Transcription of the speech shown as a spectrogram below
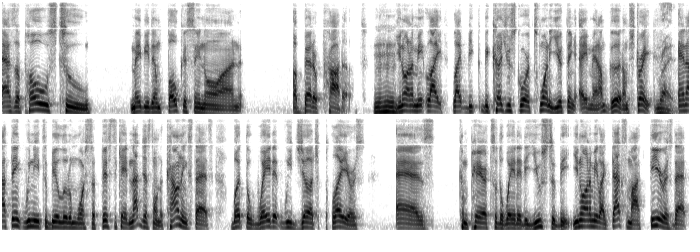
as opposed to maybe them focusing on a better product. Mm-hmm. You know what I mean? Like, like be, because you scored 20, you're thinking, hey man, I'm good, I'm straight. Right. And I think we need to be a little more sophisticated, not just on the counting stats, but the way that we judge players as compared to the way that it used to be. You know what I mean? Like that's my fear is that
